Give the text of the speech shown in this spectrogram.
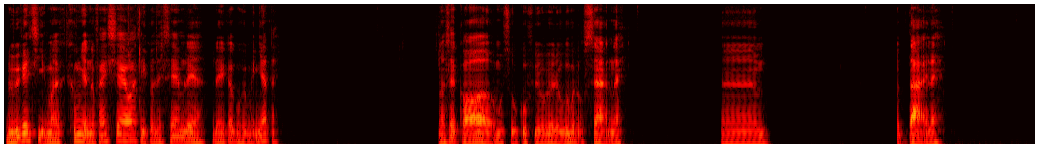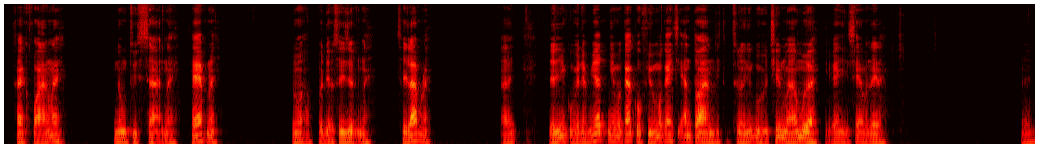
Đối với các anh chị mà không nhận được file sale thì có thể xem đây à, đây các cổ phiếu mạnh nhất này. Nó sẽ có ở một số cổ phiếu về đầu tư bất động sản này. À, vận tải này. Khai khoáng này. Nông thủy sản này. Thép này. Đúng không ạ? Vật liệu xây dựng này. Xây lắp này. Đấy. Đấy là những cổ phiếu đẹp nhất. Nhưng mà các cổ phiếu mà các anh chị an toàn thì thường những cổ phiếu trên mã 10 thì các anh chị xem ở đây này đấy,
